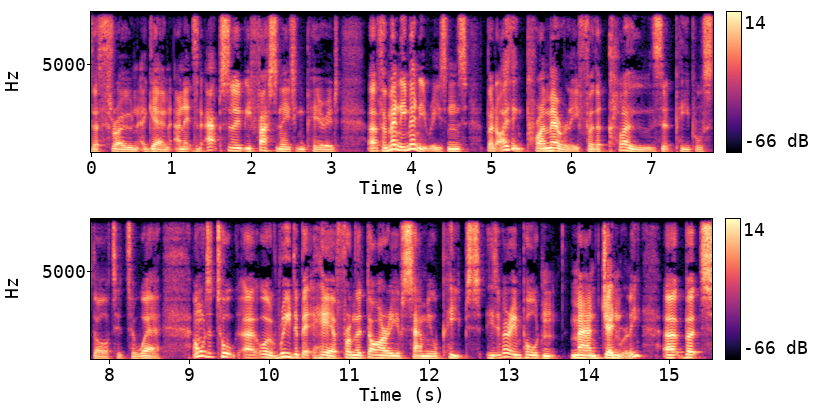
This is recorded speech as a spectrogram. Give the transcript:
the throne again. And it's an absolutely fascinating period uh, for many, many reasons, but I think primarily for the clothes that people started to wear. I want to talk uh, or read a bit here from the diary of Samuel Pepys. He's a very important man generally, uh, but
